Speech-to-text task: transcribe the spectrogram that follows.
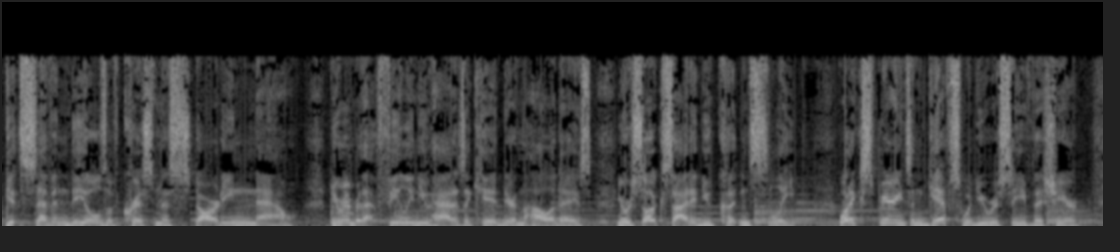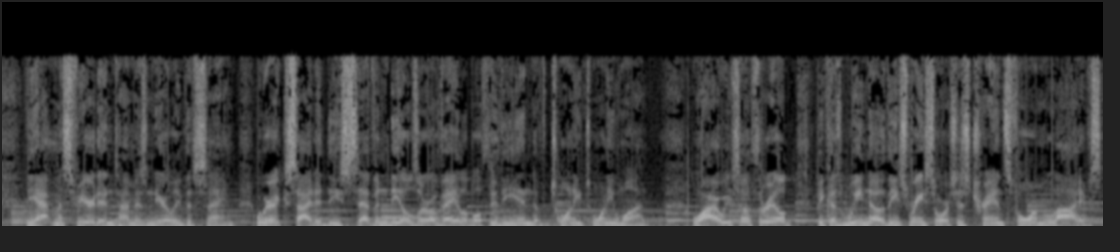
Get seven deals of Christmas starting now. Do you remember that feeling you had as a kid during the holidays? You were so excited you couldn't sleep. What experience and gifts would you receive this year? The atmosphere at End Time is nearly the same. We're excited these seven deals are available through the end of 2021. Why are we so thrilled? Because we know these resources transform lives,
